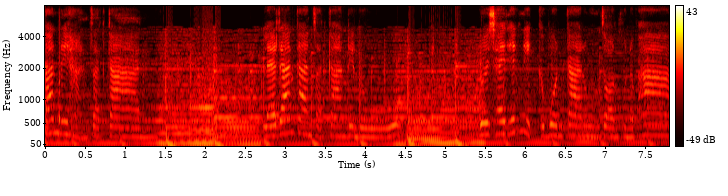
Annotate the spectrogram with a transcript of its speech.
ด้านบริหารจัดการ และด้านการจัดการเรียนรู้ โดยใช้เทคนิคกระบวนการวงจรคุณภาพ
